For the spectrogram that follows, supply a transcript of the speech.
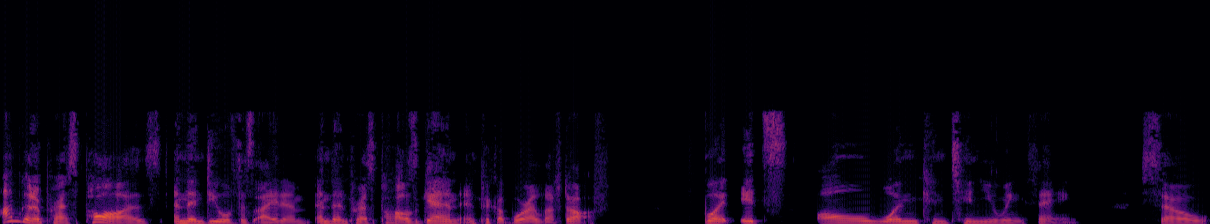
i'm going to press pause and then deal with this item and then press pause again and pick up where i left off. But it's all one continuing thing. So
